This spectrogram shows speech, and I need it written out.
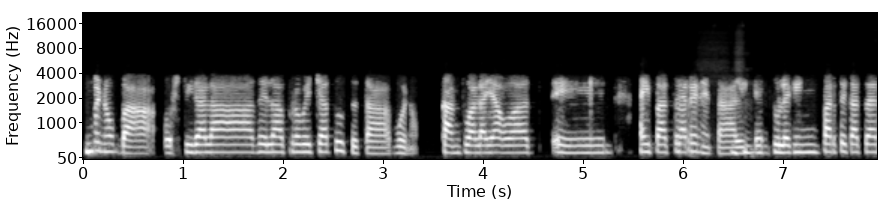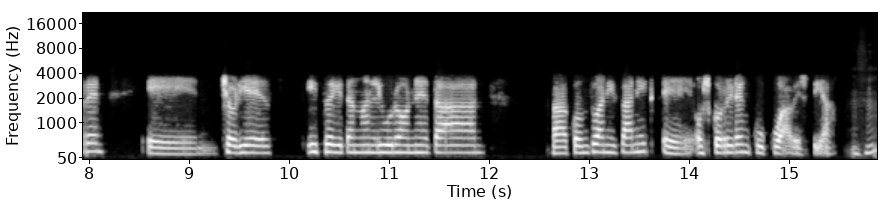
Bueno, ba, ostirala dela aprobetxatuz eta, bueno, kantu alaiago bat e, aipatzearren eta entzulekin partekatzearren e, txoriez hitz egiten duen liburu honetan ba, kontuan izanik e, oskorriren kukua bestia. Mhm.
